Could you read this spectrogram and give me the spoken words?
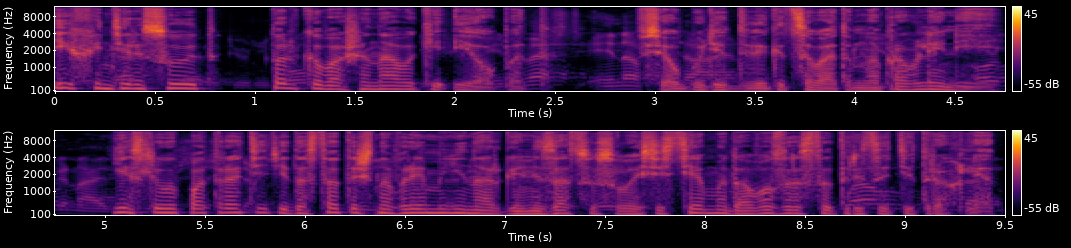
Их интересует только ваши навыки и опыт. Все будет двигаться в этом направлении. Если вы потратите достаточно времени на организацию своей системы до возраста 33 лет.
